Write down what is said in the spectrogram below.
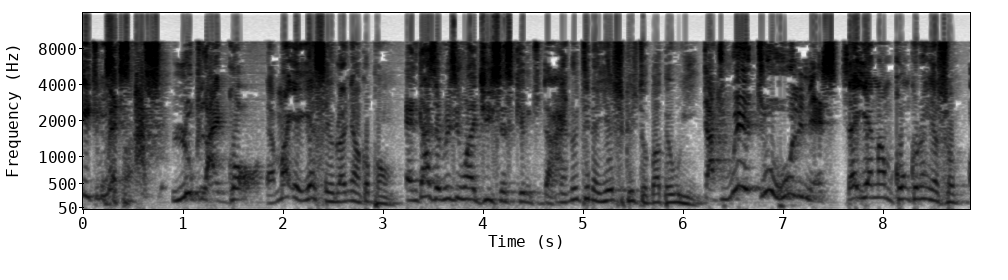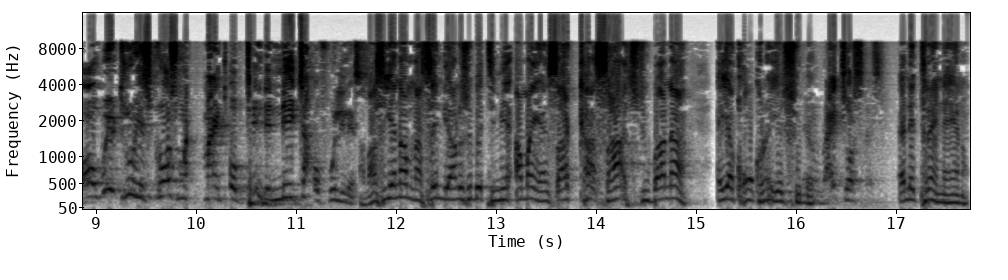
Kronkron yɛ yɛ ade pa anaasɛ yɛ ade nya It makes us look like God, ɛma yɛyɛ sɛ awurade nyankopɔn? And that's the reason why Jesus came to die. ɛno nti na yesu kristo ba bɛwui That we through holiness sɛ yɛnam kronkron yɛ so. or we through His cross mi- might obtain the nature of holiness. Anaasɛ yɛnam nasɛnnua no so bɛtumi ama yɛn nsa ka saa suba no a ɛyɛ kronkron yɛ su no. And righteousness. ɛne trenee no.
